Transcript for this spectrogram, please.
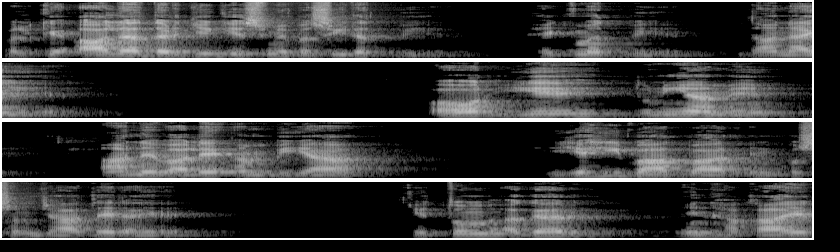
بلکہ اعلیٰ درجے کی اس میں بصیرت بھی ہے، حکمت بھی ہے، دانائی ہے۔ اور یہ دنیا میں آنے والے انبیاء یہی بات بار ان کو سمجھاتے رہے کہ تم اگر ان حقائق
